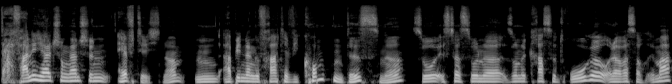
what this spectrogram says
da fand ich halt schon ganz schön heftig, ne? Hm, Hab ihn dann gefragt, ja, wie kommt denn das, ne? So, ist das so eine, so eine krasse Droge oder was auch immer?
